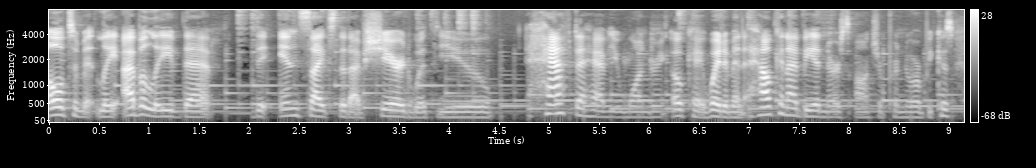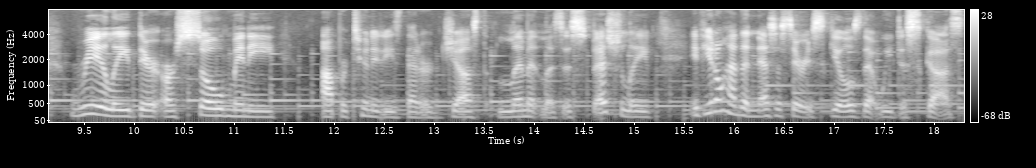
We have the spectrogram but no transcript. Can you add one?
ultimately, I believe that the insights that I've shared with you have to have you wondering okay, wait a minute, how can I be a nurse entrepreneur? Because really, there are so many opportunities that are just limitless, especially if you don't have the necessary skills that we discussed.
